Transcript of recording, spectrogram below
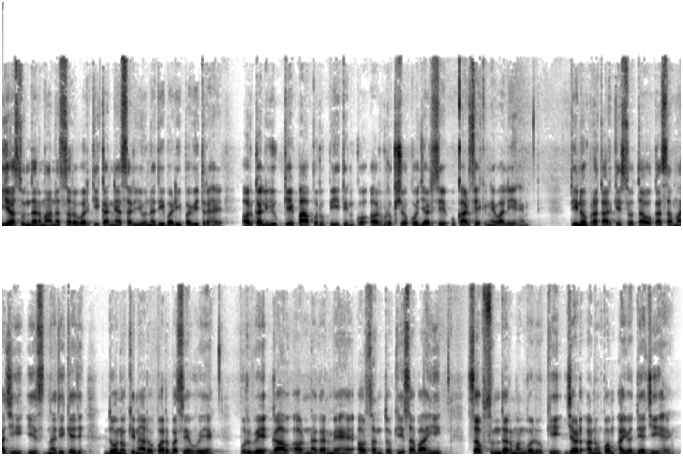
यह सुंदर मानस सरोवर की कन्या सरयू नदी बड़ी पवित्र है और कलयुग के पाप रूपी तिनको और वृक्षों को जड़ से उखाड़ फेंकने वाली है। तीनों प्रकार के श्रोताओं का समाज ही इस नदी के दोनों किनारों पर बसे हुए पूर्वे गाँव और नगर में है और संतों की सभा ही सब सुंदर मंगलों की जड़ अनुपम अयोध्या जी है।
